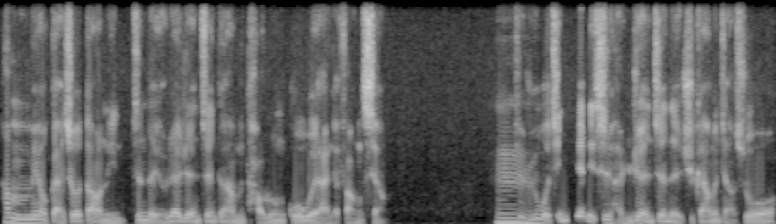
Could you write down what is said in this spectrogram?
他们没有感受到你真的有在认真跟他们讨论过未来的方向。嗯，就如果今天你是很认真的去跟他们讲说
